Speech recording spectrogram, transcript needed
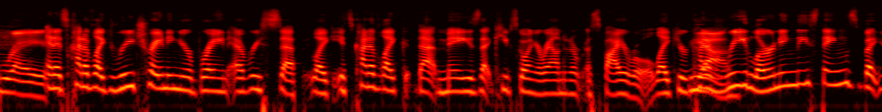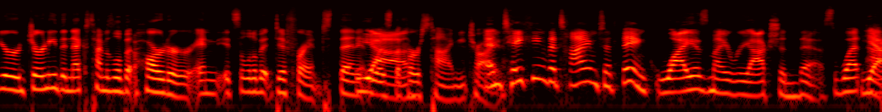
Right. And it's kind of like retraining your brain every step. Like it's kind of like that maze that keeps going around in a, a spiral. Like you're kind Yeah. of relearning these things, but your journey the next time is a little bit harder and it's a little bit different than it was the first time you tried. and taking the time to think why is my reaction this what Yeah.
